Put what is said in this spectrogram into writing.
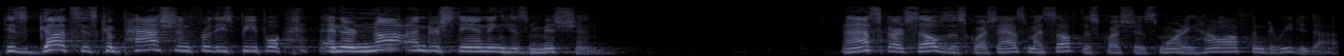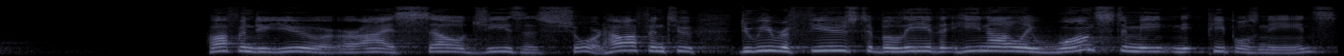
his guts, his compassion for these people, and they're not understanding his mission. And I ask ourselves this question, I ask myself this question this morning how often do we do that? How often do you or I sell Jesus short? How often do, do we refuse to believe that he not only wants to meet people's needs,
